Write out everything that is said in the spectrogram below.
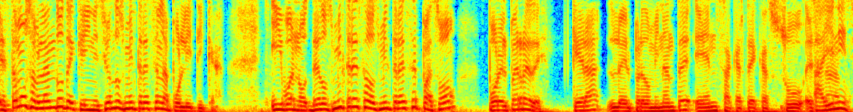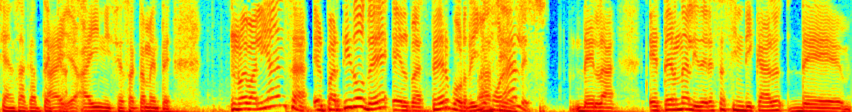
Estamos hablando de que inició en 2013 en la política. Y bueno, de 2013 a 2013 pasó por el PRD que era el predominante en Zacatecas. Su ahí inicia en Zacatecas. Ahí, inicia, exactamente. Nueva Alianza, el partido de El Baster Gordillo Morales, de la eterna lideresa sindical de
